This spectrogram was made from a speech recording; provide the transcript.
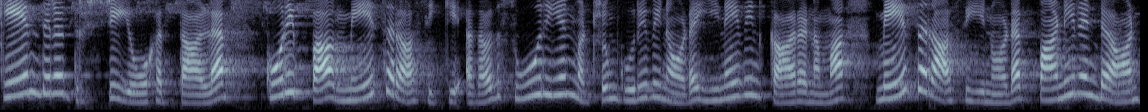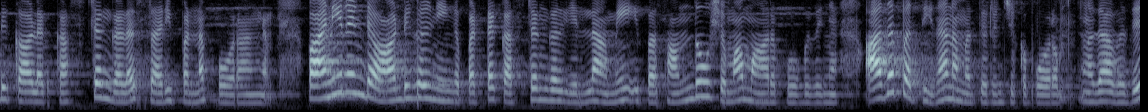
கேந்திர திருஷ்டி யோகத்தால் குறிப்பாக மேச ராசிக்கு அதாவது சூரியன் மற்றும் குருவினோட இணைவின் காரணமாக மேச ராசியினோட பனிரெண்டு ஆண்டு கால கஷ்டங்களை சரி பண்ண போகிறாங்க பனிரெண்டு ஆண்டுகள் நீங்கள் பட்ட கஷ்டங்கள் எல்லாமே இப்போ சந்தோஷமாக மாறப்போகுதுங்க. அதை பற்றி தான் நம்ம தெரிஞ்சுக்க போகிறோம் அதாவது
